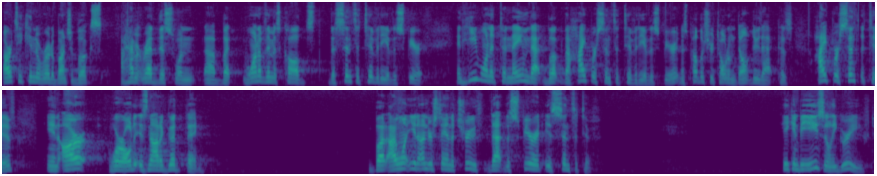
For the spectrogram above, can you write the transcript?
R.T. Kendall wrote a bunch of books. I haven't read this one, uh, but one of them is called The Sensitivity of the Spirit. And he wanted to name that book The Hypersensitivity of the Spirit, and his publisher told him, don't do that, because hypersensitive in our world is not a good thing. But I want you to understand the truth that the Spirit is sensitive. He can be easily grieved.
